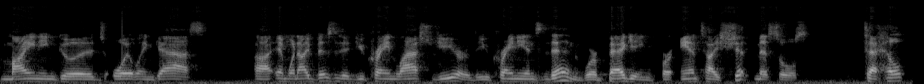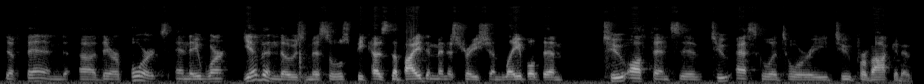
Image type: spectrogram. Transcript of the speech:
mining goods, oil and gas uh, and when I visited Ukraine last year, the Ukrainians then were begging for anti ship missiles to help defend uh, their ports. And they weren't given those missiles because the Biden administration labeled them too offensive, too escalatory, too provocative.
